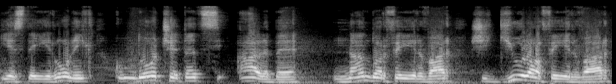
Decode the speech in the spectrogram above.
Este ironic cum două cetăți albe, Nandor Feirvar și Ghiula Feirvar,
